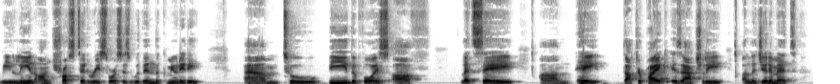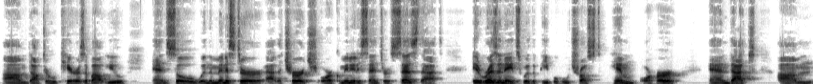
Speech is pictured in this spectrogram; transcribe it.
we lean on trusted resources within the community um, to be the voice of, let's say, um, hey, Dr. Pyke is actually a legitimate um, doctor who cares about you. And so when the minister at the church or community center says that, it resonates with the people who trust him or her. And that um,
